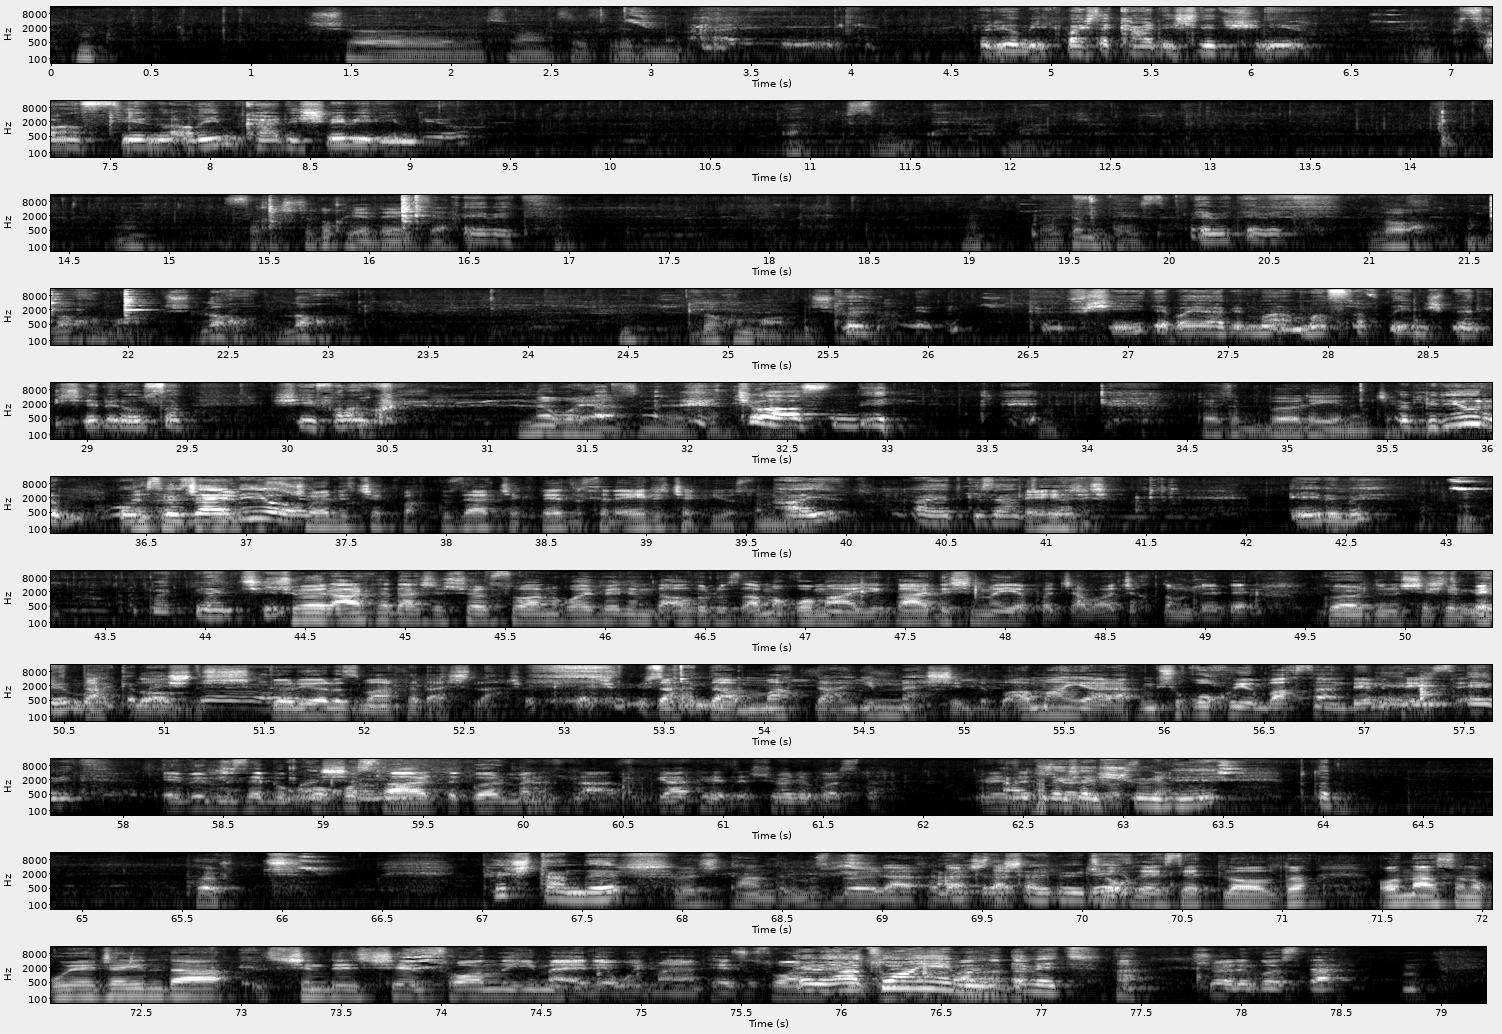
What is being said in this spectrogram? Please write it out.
Şöyle soğansız yerine. Görüyor musun? İlk başta kardeşini düşünüyor. Soğansız yerini alayım kardeşime vereyim diyor. Hah, Bismillahirrahmanirrahim. Sıkıştırdık ya teyze. Evet. Gördün mü teyze? Evet evet. Lokum, lokum olmuş. Lokum. Hı, Lokum olmuş. Pöf, pöf şeyi de bayağı bir ma- masraflıymış. Ben içine ben olsam şey falan koyarım. Ne koyarsın teyze? Çoğalsın diye. Teyze böyle yenecek. Biliyorum. Onun Nasıl özelliği çıkıyor? o. Şöyle çek bak güzel çek teyze sen eğri çekiyorsun. Hayır. Gayet güzel. Eğri. Eğri mi? Bak Bülent'ciğim. Şöyle arkadaşlar şöyle soğanı koy benim de alırız ama gomayı kardeşime yapacağım acıktım dedi. Gördüğünüz şekil görüyorum tatlı arkadaşlar. olmuş. Görüyoruz mu arkadaşlar? Çok güzel. Şu üstten. Dattan mattan yenmez şimdi. Aman yarabbim şu kokuyu baksana değil mi Evet, teyze? evet. Evimize bir koku Maşallah. sardı. Görmeniz lazım. Gel teyze şöyle göster. Teyze Arkadaşlar göster. şöyle. Bu da Pörç. pöç tandır. Pörç tandırımız böyle arkadaşlar. Arkadaşlar böyle. Çok lezzetli oldu. Ondan sonra koyacağın da şimdi şey soğanlı yemeye diye uymayan teyze. Soğanlı Evet, ha, soğan yemiyor, evet. Heh, şöyle göster.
